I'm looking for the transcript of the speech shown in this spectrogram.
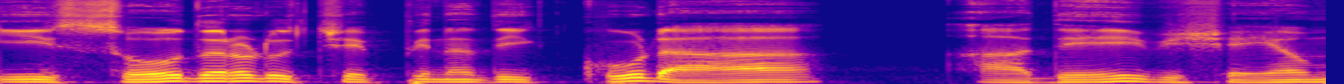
ఈ సోదరుడు చెప్పినది కూడా అదే విషయం.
